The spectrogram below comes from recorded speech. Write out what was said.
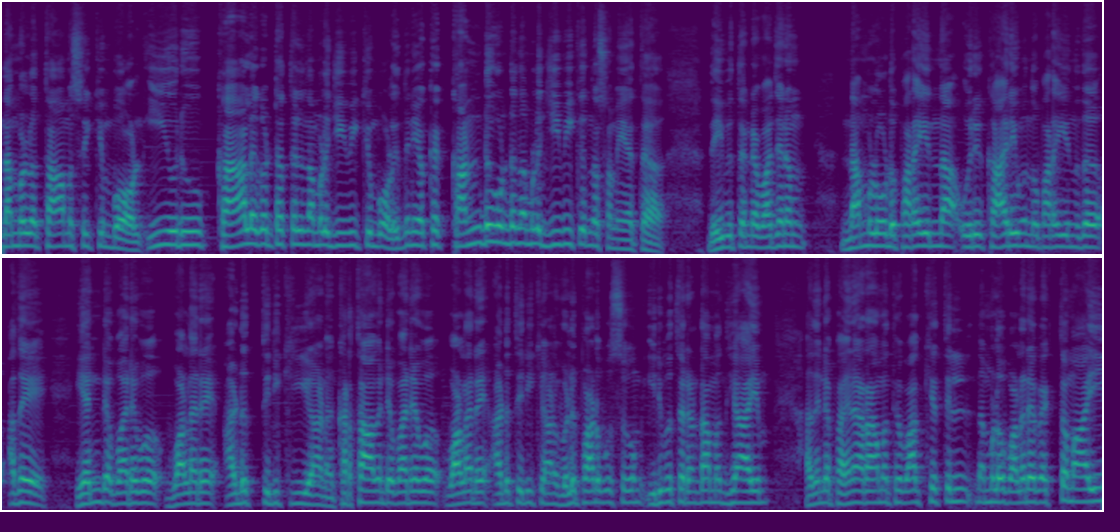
നമ്മൾ താമസിക്കുമ്പോൾ ഈ ഒരു കാലഘട്ടത്തിൽ നമ്മൾ ജീവിക്കുമ്പോൾ ഇതിനെയൊക്കെ കണ്ടുകൊണ്ട് നമ്മൾ ജീവിക്കുന്ന സമയത്ത് ദൈവത്തിന്റെ വചനം നമ്മളോട് പറയുന്ന ഒരു കാര്യമെന്ന് പറയുന്നത് അതെ എന്റെ വരവ് വളരെ അടുത്തിരിക്കുകയാണ്. കർത്താവിന്റെ വരവ് വളരെ അടുത്തിരിക്കുകയാണ്. വെളിപ്പാട് പുസ്തകം ഇരുപത്തിരണ്ടാം അധ്യായം അതിന്റെ പതിനാറാമത്തെ വാക്യത്തിൽ നമ്മൾ വളരെ വ്യക്തമായി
